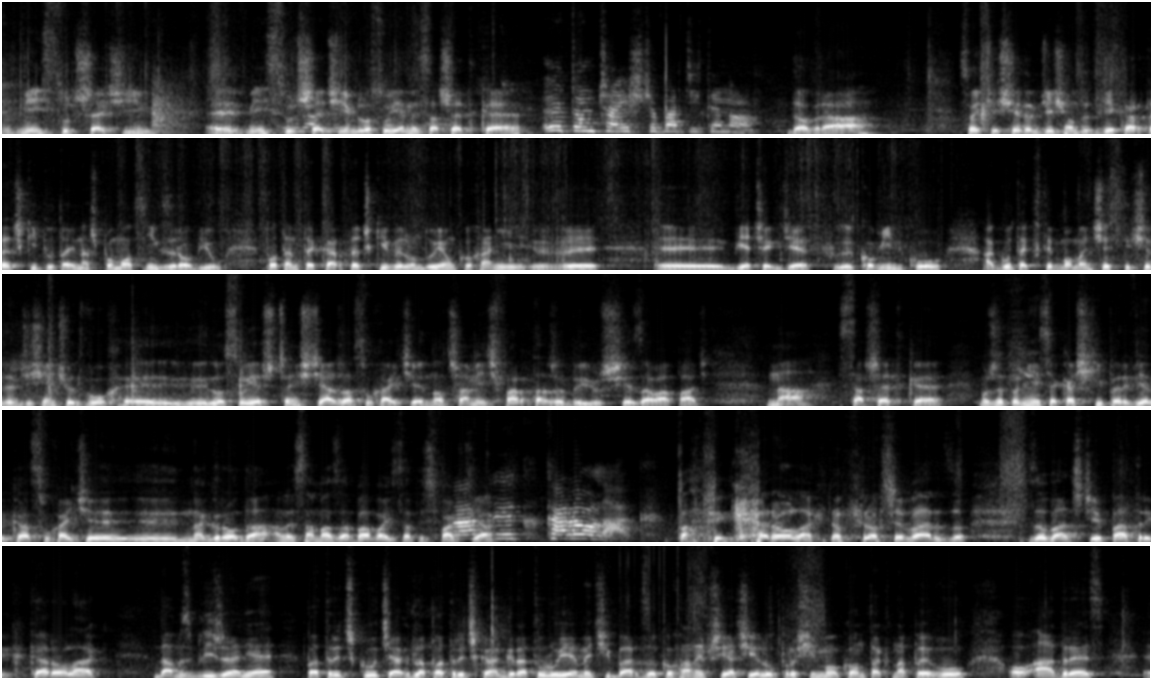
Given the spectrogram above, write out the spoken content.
W miejscu trzecim, e, w miejscu trzecim losujemy saszetkę. Y, Tą trzeba jeszcze bardziej ten o. Dobra. Słuchajcie, 72 karteczki tutaj nasz pomocnik zrobił. Potem te karteczki wylądują, kochani, w y, wiecie gdzie, w kominku. A Gutek w tym momencie z tych 72 y, losuje szczęściarza, słuchajcie, no trzeba mieć farta, żeby już się załapać na saszetkę. Może to nie jest jakaś hiper wielka, słuchajcie, y, nagroda, ale sama zabawa i satysfakcja. Patryk Karolak. Patryk Karolak, no proszę bardzo. Zobaczcie, Patryk Karolak. Dam zbliżenie. Patryczku, ciach dla Patryczka. Gratulujemy Ci bardzo, kochany przyjacielu. Prosimy o kontakt na PW, o adres. E,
